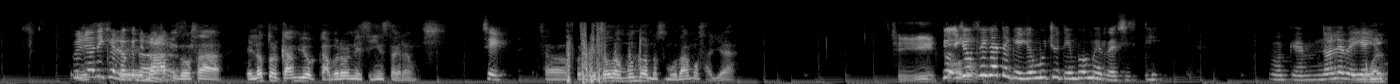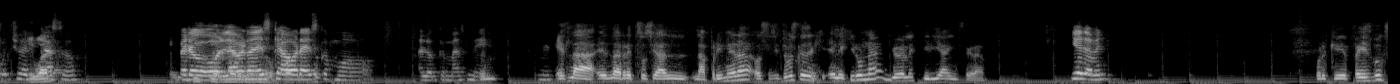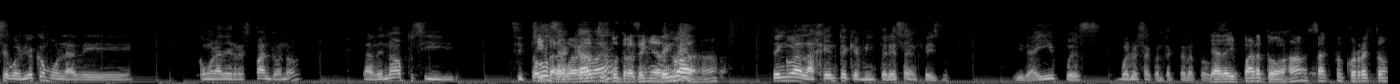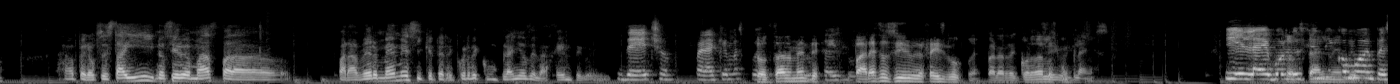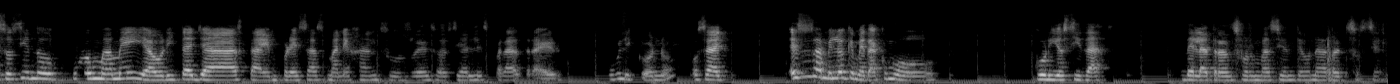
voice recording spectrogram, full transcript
Pues ya dije lo que Este, tenía no, que pues, o sea, el otro cambio cabrón es Instagram. Sí. O sea, porque todo el mundo nos mudamos allá. Sí. Yo, yo fíjate que yo mucho tiempo me resistí. Como que no le veía Igual, yo mucho el igual. caso. Pero la verdad es que ahora es como a lo que más me... es la, es la red social la primera. O sea, si tuvieras que eleg- elegir una, yo elegiría Instagram. Yo también. Porque Facebook se volvió como la de como la de respaldo, ¿no? La de no, pues si, si todo sí, para se guardar tus contraseñas. tengo ¿no? a- tengo a la gente que me interesa en Facebook. Y de ahí, pues, vuelves a contactar a todos. Ya de ahí parto, ajá, exacto, correcto. Ajá, pero pues está ahí y no sirve más para, para ver memes y que te recuerde cumpleaños de la gente, güey. De hecho, ¿para qué más puedes Totalmente. Facebook? Para eso sirve Facebook, güey, para recordar Sí, los güey. cumpleaños. Y en la evolución de cómo güey. empezó siendo puro mame y ahorita ya hasta empresas manejan sus redes sociales para atraer público, ¿no? O sea, eso es a mí lo que me da como curiosidad de la transformación de una red social.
